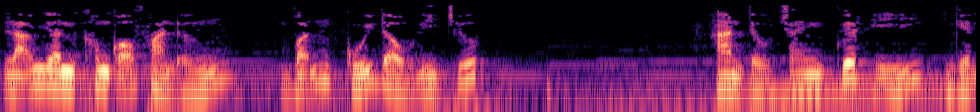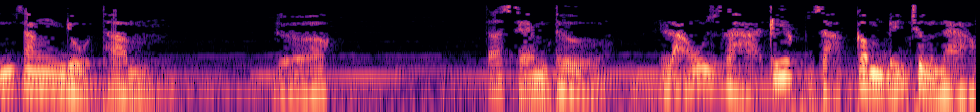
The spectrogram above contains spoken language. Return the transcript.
Lão nhân không có phản ứng, vẫn cúi đầu đi trước. Hàn Tiểu Tranh quyết ý nghiến răng nhủ thầm, "Được, Ta xem thử, lão giả điếc giả câm đến chừng nào.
